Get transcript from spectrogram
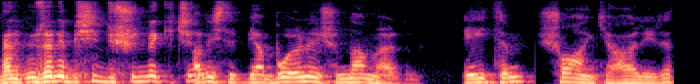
hani üzerine bir şey düşünmek için Abi işte yani bu örneği şundan verdim. Eğitim şu anki haliyle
